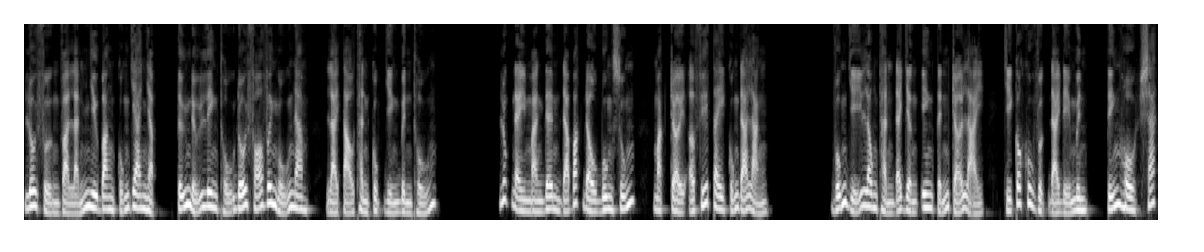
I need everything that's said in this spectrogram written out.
Lôi Phượng và Lãnh Như Băng cũng gia nhập, tứ nữ liên thủ đối phó với Ngũ Nam, lại tạo thành cục diện bình thủ. Lúc này màn đêm đã bắt đầu buông xuống, mặt trời ở phía tây cũng đã lặn. Vốn dĩ Long Thành đã dần yên tĩnh trở lại, chỉ có khu vực Đại Địa Minh, tiếng hô sát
